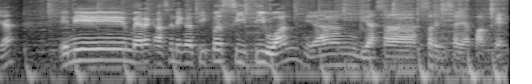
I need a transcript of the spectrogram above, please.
ya ini merek asli dengan tipe CT1 yang biasa sering saya pakai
